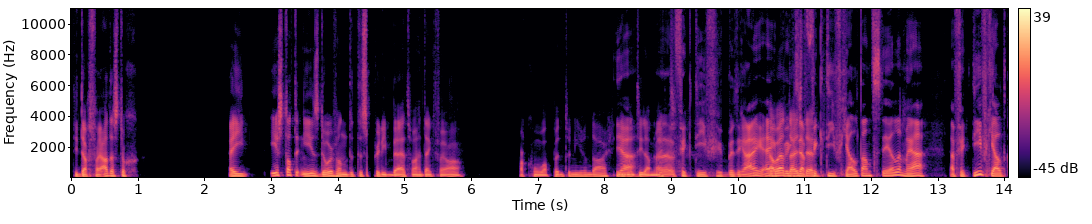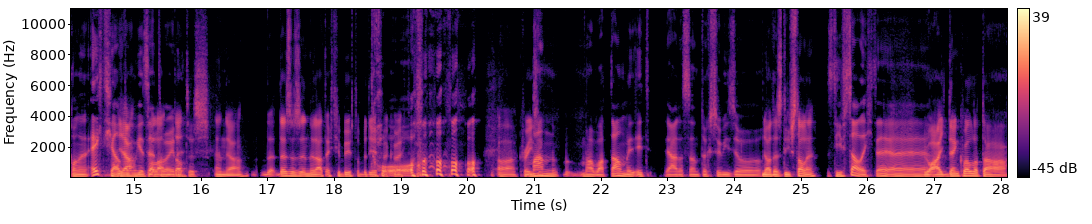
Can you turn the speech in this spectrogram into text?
Die dacht van, ja, dat is toch... Hij, eerst had het niet eens door van, dit is pretty bad. Want hij denkt van, ja, pak gewoon wat punten hier en daar. Ja, die dat eh, merkt. fictief bedrag. Hè. Ja, wel, dat is dat fictief geld aan het stelen. Maar ja, dat fictief geld kon in echt geld ja, omgezet voilà, worden. dat dus. En ja, dat, is dus inderdaad echt gebeurd op bedrijf. Oh. Ah, crazy. Man, maar wat dan? Ja, dat is dan toch sowieso... Ja, dat is diefstal, hè. Dat is diefstal echt, hè? Ja, ja, ja. Ja, ik denk wel dat dat...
